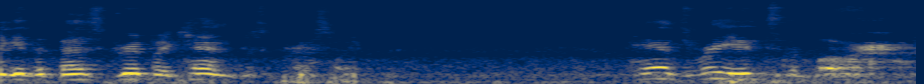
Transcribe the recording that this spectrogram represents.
To get the best grip I can, just press my hands right into the bar.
